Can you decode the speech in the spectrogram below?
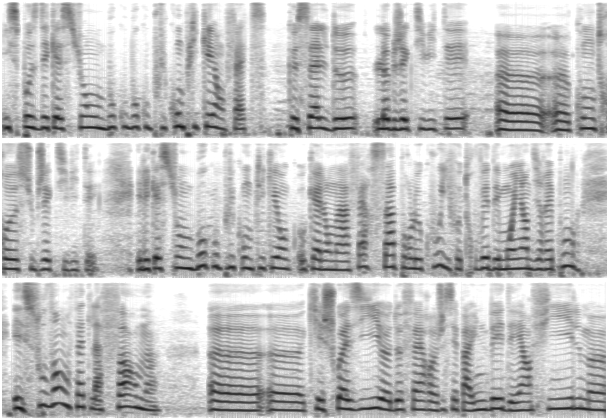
il se pose des questions beaucoup beaucoup plus compliquées en fait que celles de l'objectivité euh, euh, contre subjectivité. Et les questions beaucoup plus compliquées auxquelles on a affaire, ça, pour le coup, il faut trouver des moyens d'y répondre. Et souvent, en fait, la forme qui est choisi euh, de faire, je sais pas, une BD, un film,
